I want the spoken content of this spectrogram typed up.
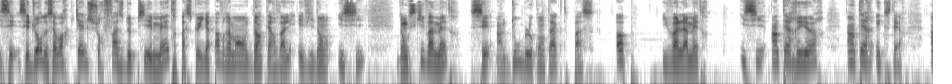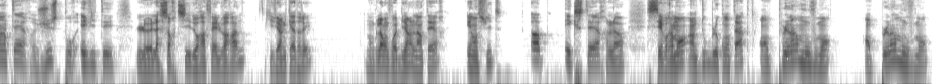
C'est dur de savoir quelle surface de pied mettre parce qu'il n'y a pas vraiment d'intervalle évident ici. Donc ce qu'il va mettre, c'est un double contact passe. Hop, il va la mettre ici intérieur, inter-externe. Inter juste pour éviter la sortie de Raphaël Varane qui vient le cadrer. Donc là on voit bien l'inter. Et ensuite, hop, externe là. C'est vraiment un double contact en plein mouvement. En plein mouvement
